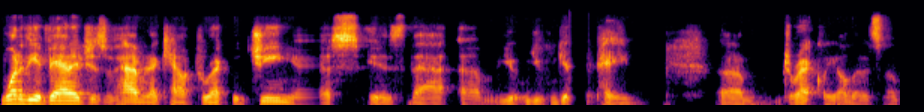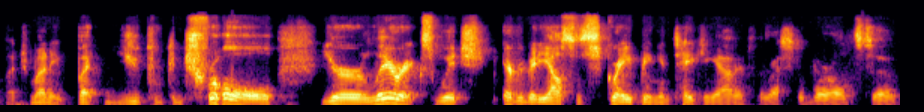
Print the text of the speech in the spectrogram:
one of the advantages of having an account direct with Genius is that um, you, you can get paid um, directly, although it's not much money, but you can control your lyrics, which everybody else is scraping and taking out into the rest of the world. So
